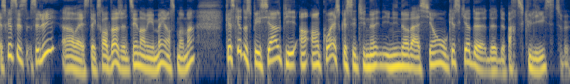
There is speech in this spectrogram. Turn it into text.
Est-ce que c'est lui? Ah ouais, c'est extraordinaire. Je le tiens dans mes mains en ce moment. Qu'est-ce qu'il y a de spécial? Puis en, quoi est-ce que c'est une, innovation ou qu'est-ce qu'il y a de particulier, si tu veux?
